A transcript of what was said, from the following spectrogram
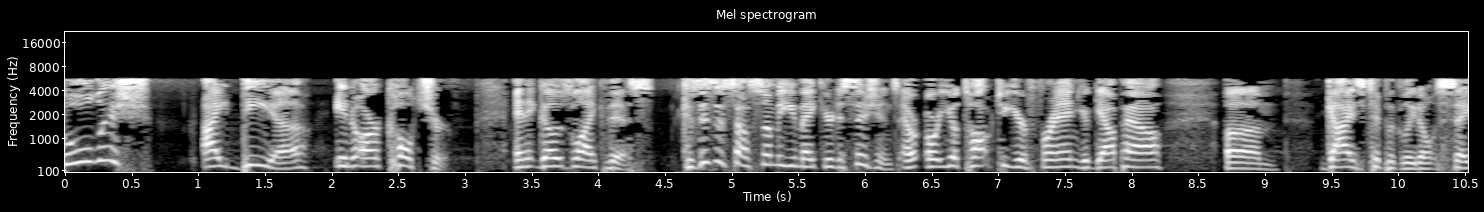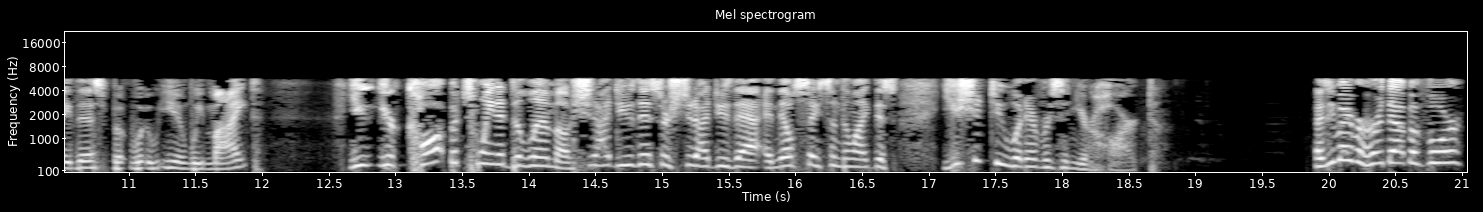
foolish idea in our culture. And it goes like this. Because this is how some of you make your decisions. Or, or you'll talk to your friend, your gal pal. Um, guys typically don't say this, but we, you know, we might. You, you're caught between a dilemma. Should I do this or should I do that? And they'll say something like this. You should do whatever's in your heart. Has anybody ever heard that before?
